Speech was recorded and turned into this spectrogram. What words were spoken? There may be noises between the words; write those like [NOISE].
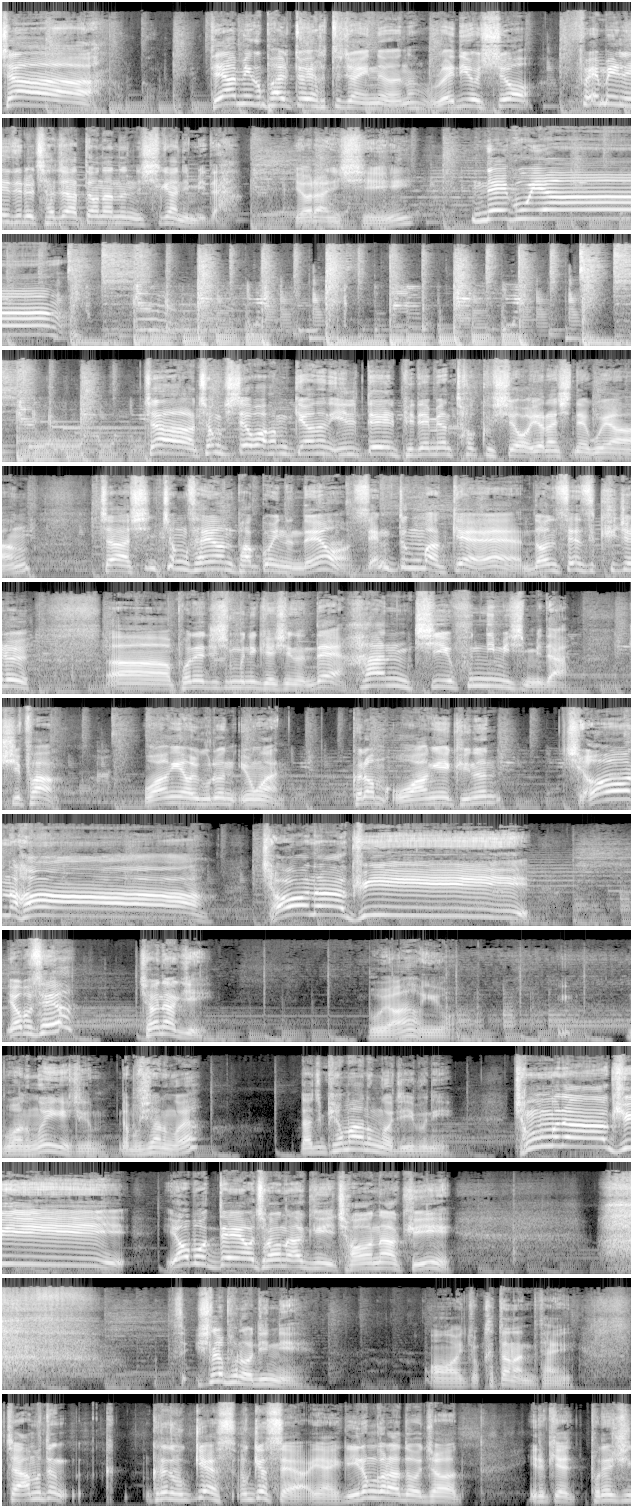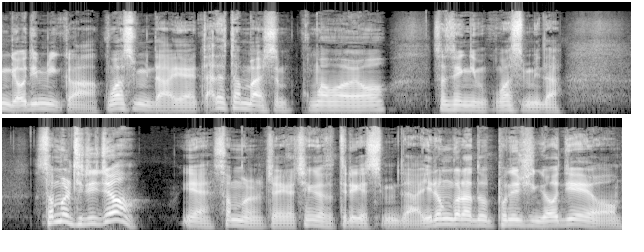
자, 대한민국 팔도에 흩어져 있는 라디오쇼 패밀리들을 찾아 떠나는 시간입니다. 11시 내 고향! 자, 청취자와 함께하는 1대1 비대면 터크쇼 11시 내 고향. 자, 신청 사연 받고 있는데요. 생뚱맞게 넌센스 퀴즈를 어, 보내주신 분이 계시는데 한지훈님이십니다. 쥐팍 왕의 얼굴은 용환. 그럼 왕의 귀는 전하! 전화귀! 여보세요? 전화기. 뭐야, 이거. 이- 뭐 하는 거야, 이게 지금? 나 무시하는 거야? 나 지금 폄하하는 거지, 이분이. 전화귀! 여보세요, 전화귀. 전화귀. 하... 실로폰 어딨니? 어, 좀 놨네, 다행히. 자, 아무튼, 그래도 웃겼, 웃겼어요. 예, 이런 거라도 저, 이렇게 보내주신 게 어딥니까? 고맙습니다. 예, 따뜻한 말씀 고마워요. 선생님, 고맙습니다. 선물 드리죠? 예, 선물 저희가 챙겨서 드리겠습니다. 이런 거라도 보내주신 게 어디예요?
